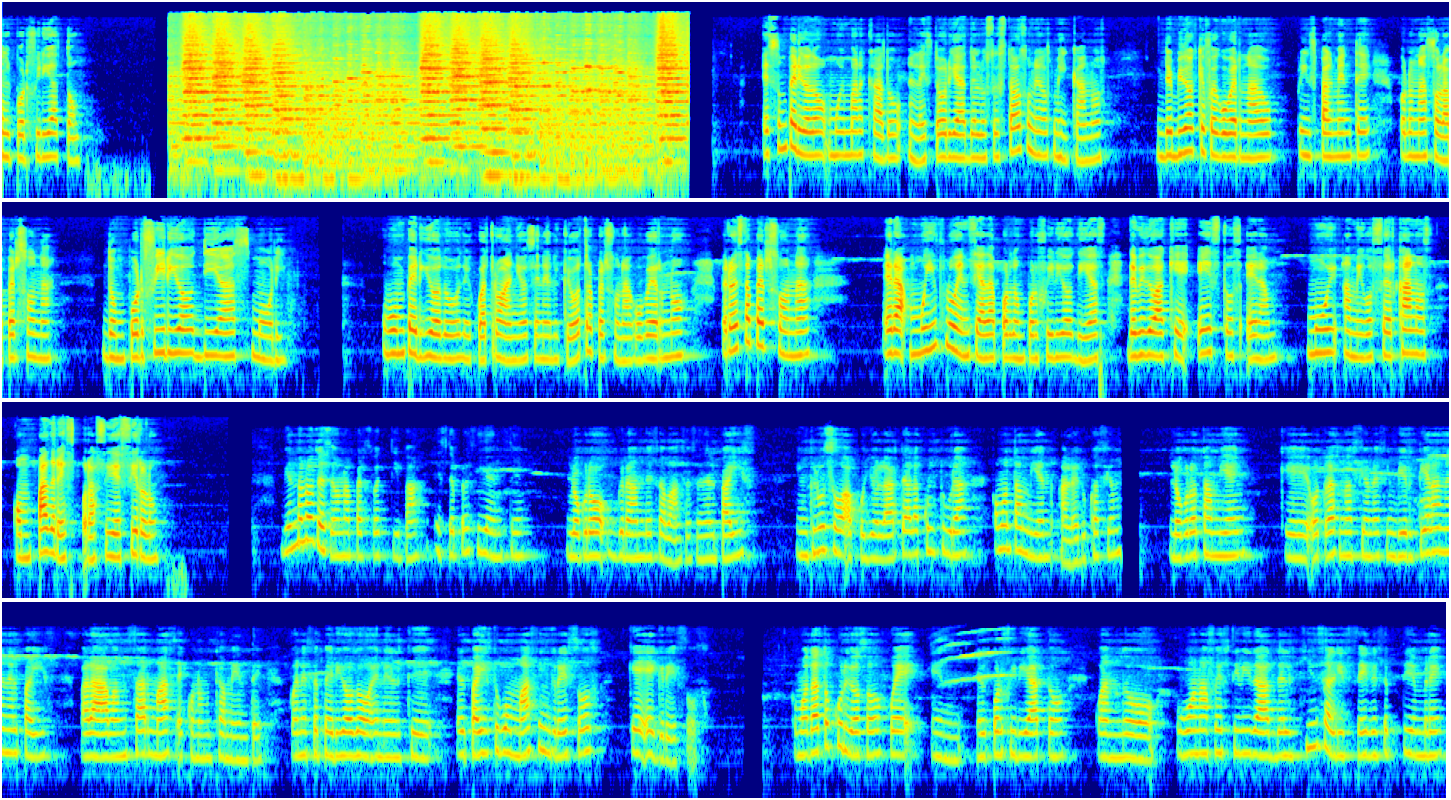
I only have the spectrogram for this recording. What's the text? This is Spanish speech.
el porfiriato? Es un periodo muy marcado en la historia de los Estados Unidos mexicanos debido a que fue gobernado principalmente por una sola persona, don Porfirio Díaz Mori. Hubo un periodo de cuatro años en el que otra persona gobernó, pero esta persona era muy influenciada por don Porfirio Díaz debido a que estos eran muy amigos cercanos, compadres, por así decirlo. Viéndolo desde una perspectiva, este presidente logró grandes avances en el país, incluso apoyó el arte a la cultura como también a la educación. Logró también que otras naciones invirtieran en el país para avanzar más económicamente. Fue en ese periodo en el que el país tuvo más ingresos que egresos. Como dato curioso, fue en el porfiriato cuando hubo una festividad del 15 al 16 de septiembre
